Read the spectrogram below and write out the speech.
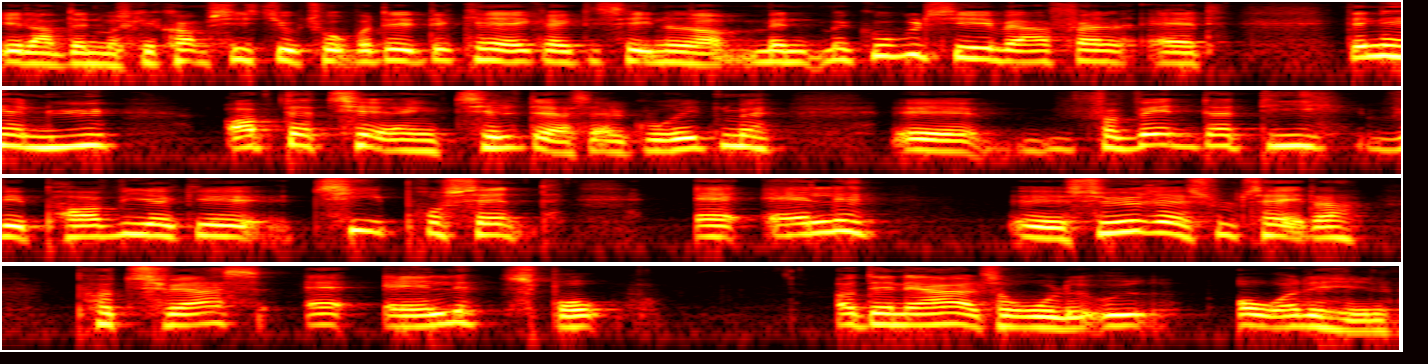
eller om den måske kom sidst i oktober, det, det kan jeg ikke rigtig se noget om. Men, men Google siger i hvert fald, at den her nye opdatering til deres algoritme, øh, forventer de vil påvirke 10% af alle øh, søgeresultater på tværs af alle sprog. Og den er altså rullet ud over det hele.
